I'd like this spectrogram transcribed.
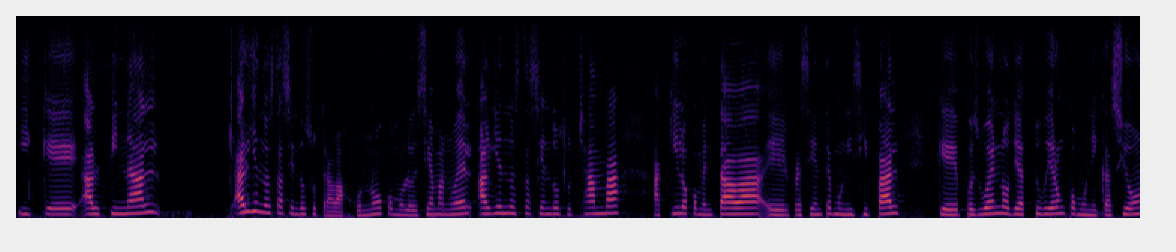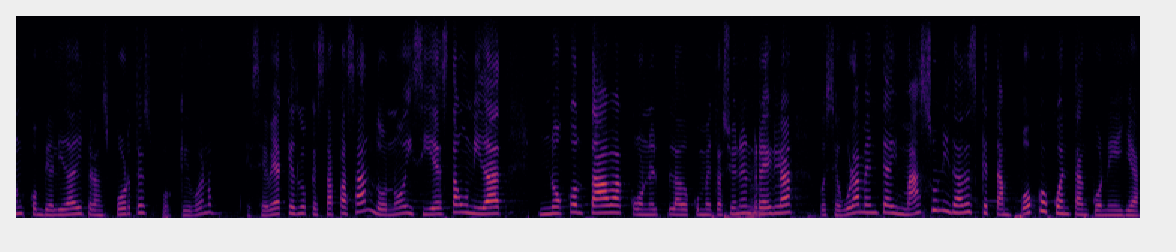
y que al final alguien no está haciendo su trabajo, ¿no? Como lo decía Manuel, alguien no está haciendo su chamba. Aquí lo comentaba el presidente municipal, que pues bueno, ya tuvieron comunicación con Vialidad y Transportes, porque bueno, que se vea qué es lo que está pasando, ¿no? Y si esta unidad no contaba con la documentación en regla, pues seguramente hay más unidades que tampoco cuentan con ella.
